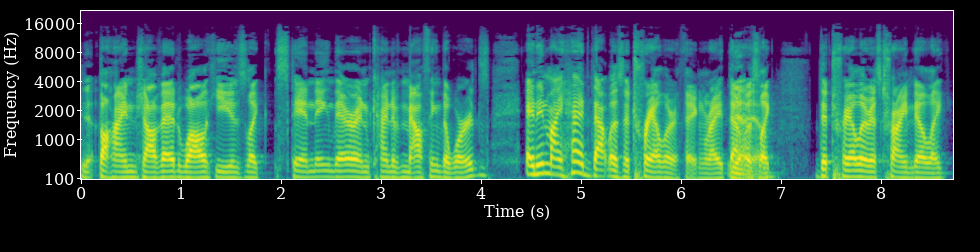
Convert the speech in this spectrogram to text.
Yeah. behind Javed while he is like standing there and kind of mouthing the words. And in my head that was a trailer thing, right? That Yeah, was yeah. like the trailer is trying to like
